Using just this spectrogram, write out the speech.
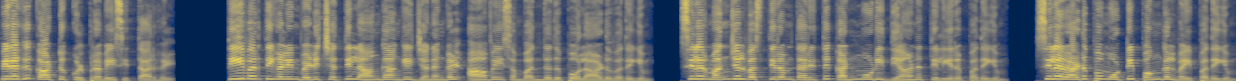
பிறகு காட்டுக்குள் பிரவேசித்தார்கள். தீவர்த்திகளின் வெளிச்சத்தில் ஆங்காங்கே ஜனங்கள் ஆவேசம் வந்தது போல் ஆடுவதையும் சிலர் மஞ்சள் வஸ்திரம் தரித்து கண்மூடி தியானத்தில் இருப்பதையும் சிலர் அடுப்பு மூட்டி பொங்கல் வைப்பதையும்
